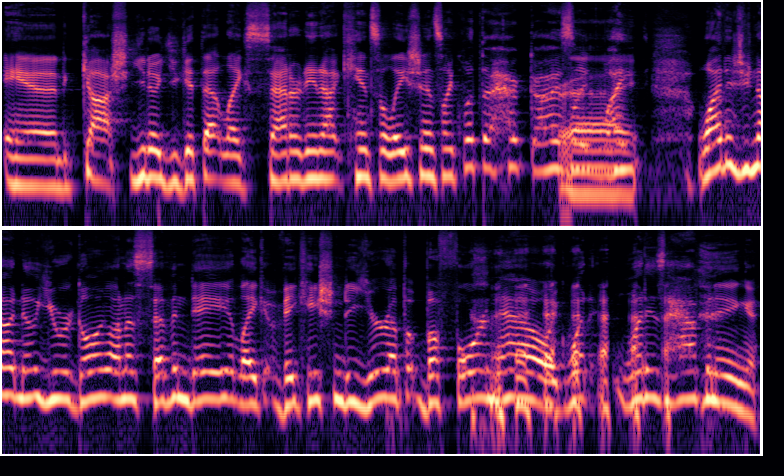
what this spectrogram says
And gosh, you know, you get that like Saturday night cancellation. It's like, what the heck, guys? Like, why why did you not know you were going on a seven day like vacation to Europe before now? Like, what what is happening?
